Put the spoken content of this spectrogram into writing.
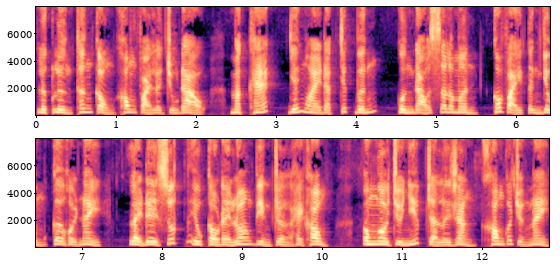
lực lượng thân cộng không phải là chủ đạo. Mặt khác, giới ngoài đặt chất vấn, quần đảo Solomon có phải tận dụng cơ hội này lại đề xuất yêu cầu Đài Loan viện trợ hay không? Ông Ngô Chu Nhiếp trả lời rằng không có chuyện này.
